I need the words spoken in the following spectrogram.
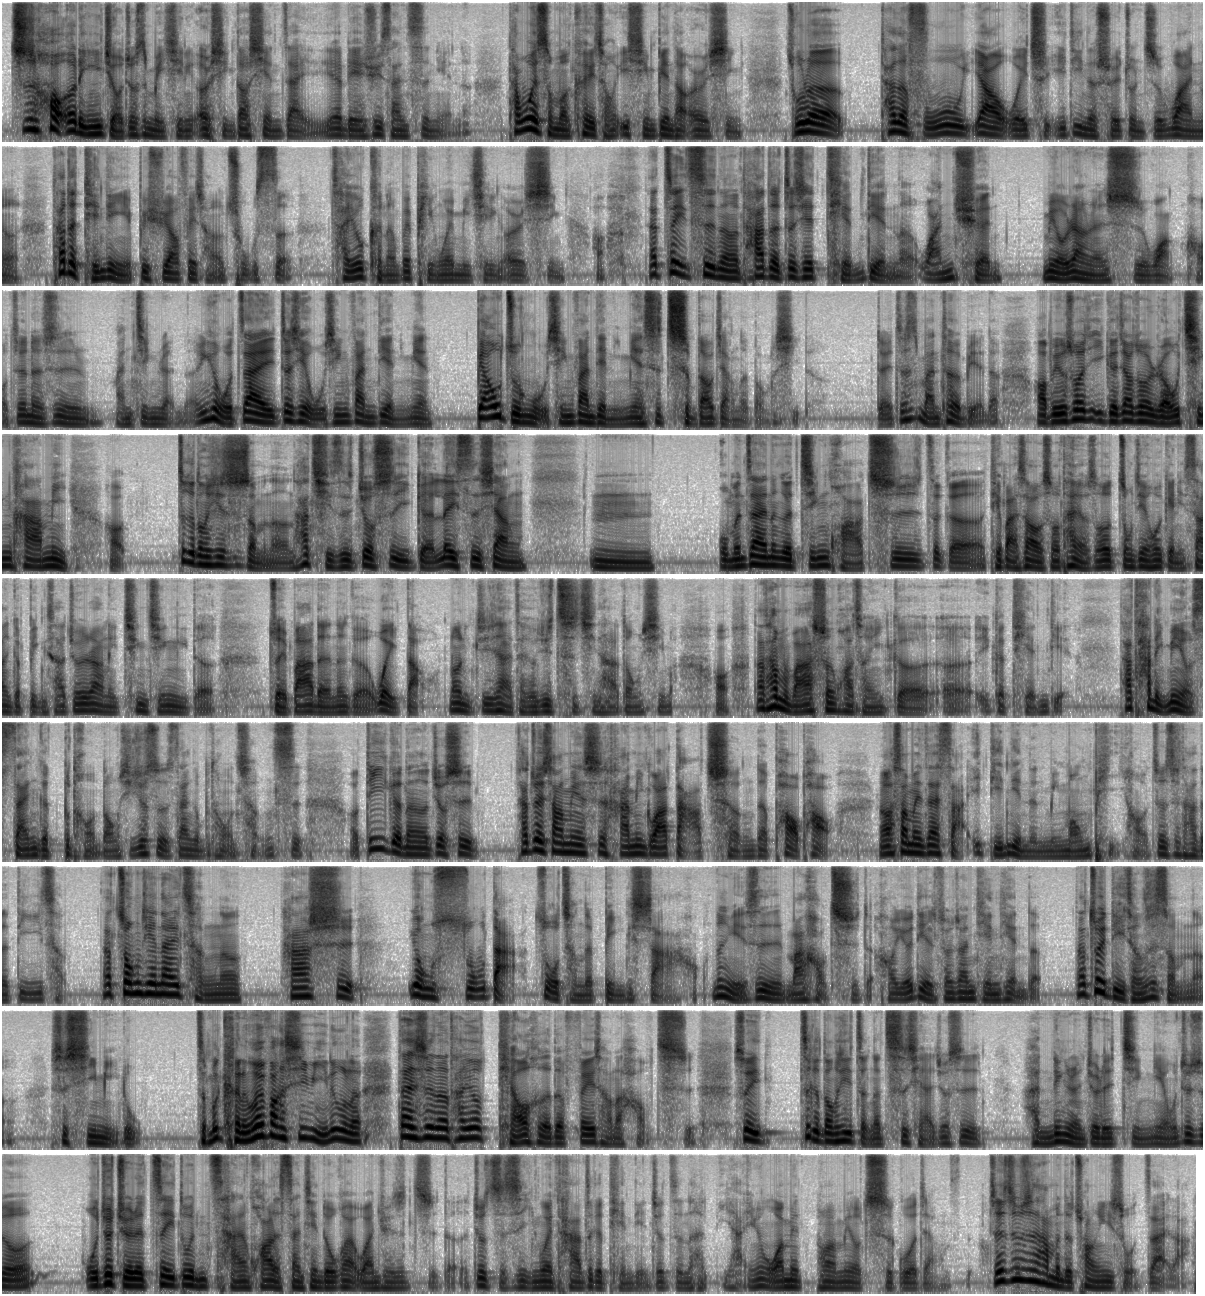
之后，二零一九就是米其林二星，到现在也连续三四年了。它为什么可以从一星变到二星？除了它的服务要维持一定的水准之外呢，它的甜点也必须要非常的出色，才有可能被评为米其林二星。好，那这一次呢，它的这些甜点呢，完全没有让人失望，好，真的是蛮惊人的。因为我在这些五星饭店里面，标准五星饭店里面是吃不到这样的东西的，对，这是蛮特别的。好，比如说一个叫做柔青哈密，好，这个东西是什么呢？它其实就是一个类似像，嗯。我们在那个金华吃这个铁板烧的时候，它有时候中间会给你上一个冰沙，就会让你清清你的嘴巴的那个味道，然后你接下来才会去吃其他的东西嘛。哦，那他们把它升华成一个呃一个甜点，它它里面有三个不同的东西，就是有三个不同的层次。哦，第一个呢，就是它最上面是哈密瓜打成的泡泡，然后上面再撒一点点的柠檬皮，好，这是它的第一层。那中间那一层呢，它是用苏打做成的冰沙，好，那也是蛮好吃的，好，有点酸酸甜甜的。那最底层是什么呢？是西米露，怎么可能会放西米露呢？但是呢，它又调和的非常的好吃，所以这个东西整个吃起来就是很令人觉得惊艳。我就说，我就觉得这一顿餐花了三千多块，完全是值得，就只是因为它这个甜点就真的很厉害，因为我外面从来没有吃过这样子，这就是他们的创意所在啦。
